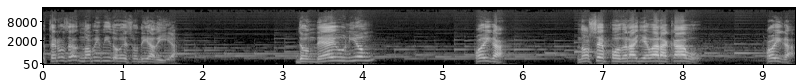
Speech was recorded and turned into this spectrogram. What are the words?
Usted no, ha vivido eso día a día. Donde hay unión, oiga, no se podrá llevar a cabo. Oiga,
